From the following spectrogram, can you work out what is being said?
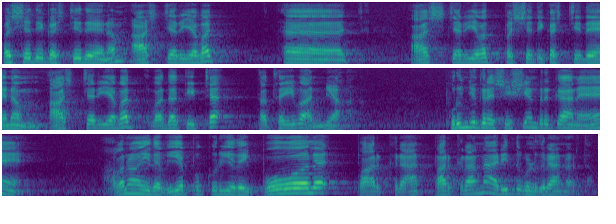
பஷ்யதி கஷ்டிதேனம் ஆச்சரியவத் ஆச்சரியவத் பஷ்யதி கஷ்டிதேனம் ஆச்சரியவத் வததி ச ததைவ அந்யா புரிஞ்சுக்கிற சிஷ்யன் இருக்கானே. அவனும் இதை வியப்புக்குரியதை போல பார்க்கிறான். பார்க்கிறான்னா அறிந்து கொள்கிறான்னு அர்த்தம்.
